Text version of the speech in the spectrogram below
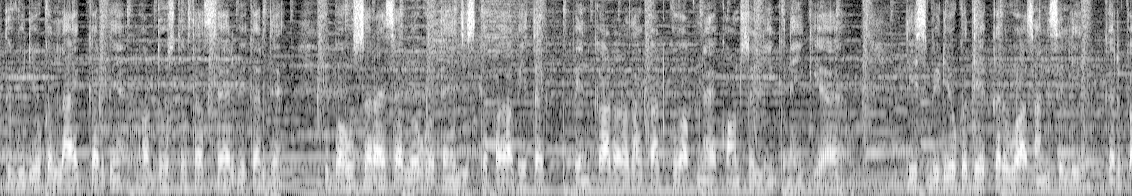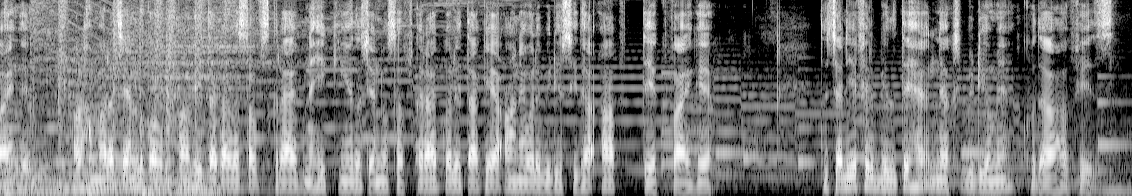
तो वीडियो को लाइक कर दें और दोस्तों के साथ शेयर भी कर दें। कि बहुत सारा ऐसा लोग होते हैं जिसके पास अभी तक पैन कार्ड और आधार कार्ड को अपने अकाउंट से लिंक नहीं किया है। तो इस वीडियो को देखकर वो आसानी से लिंक कर पाएँगे। और हमारा चैनल को अभी तक अगर सब्सक्राइब नहीं किए हैं तो चैनल सब्सक्राइब कर ले ताकि आने वाले वीडियो सीधा आप देख पाएँगे। तो चलिए फिर मिलते हैं नेक्स्ट वीडियो में। खुदा हाफिज़।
